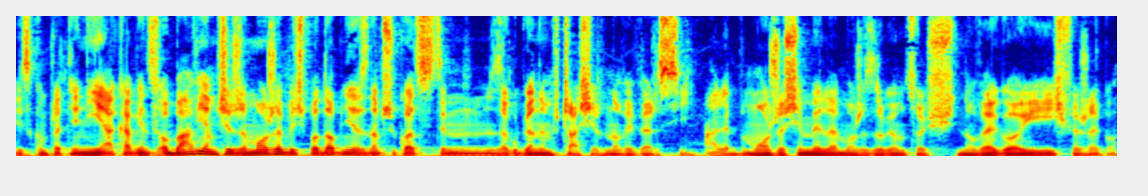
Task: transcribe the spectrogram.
jest kompletnie nijaka, więc obawiam się, że może być podobnie z, na przykład z tym zagubionym w czasie w nowej wersji. Ale może się mylę, może zrobią coś nowego i świeżego.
